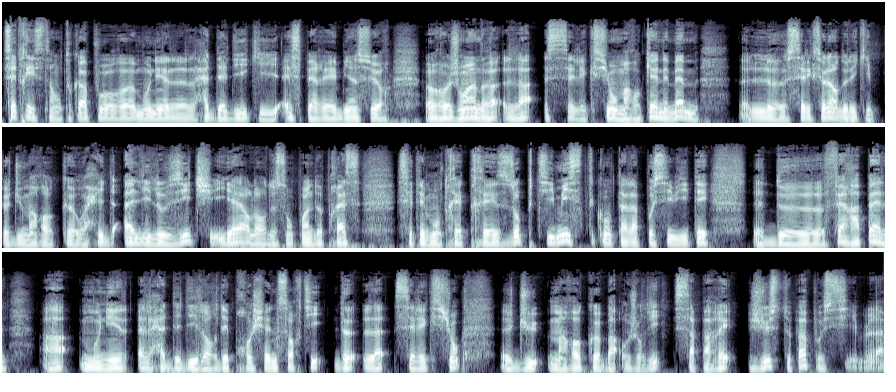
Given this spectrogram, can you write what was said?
C'est triste, en tout cas pour euh, Mounir Haddadi, qui espérait bien sûr rejoindre la sélection marocaine et même le sélectionneur de l'équipe du Maroc, Wahid Alilozic, hier, lors de son point de presse, s'était montré très optimiste quant à la possibilité de faire appel à Mounir El Haddadi lors des prochaines sorties de la sélection du Maroc. Bah, aujourd'hui, ça paraît juste pas possible.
